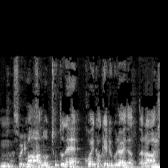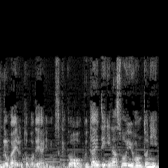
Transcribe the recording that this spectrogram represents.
うん。そういうまあ、あの、ちょっとね、声かけるぐらいだったうんうら、ん人がいるとこでやりますけど、具体的なそういう本当に、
